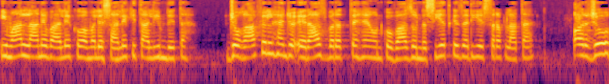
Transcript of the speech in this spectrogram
ایمان لانے والے کو عمل صالح کی تعلیم دیتا ہے۔ جو غافل ہیں، جو اعراض برتتے ہیں، ان کو واض و نصیحت کے ذریعے اس طرف لاتا ہے۔ اور جو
